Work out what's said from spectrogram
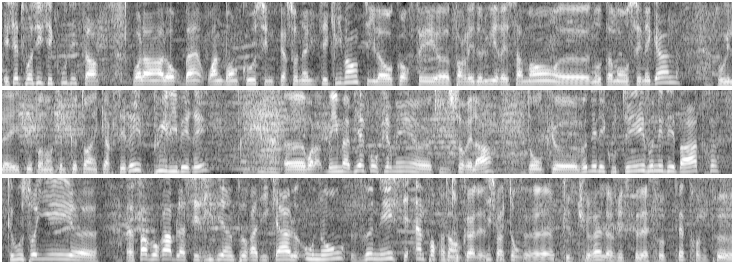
Et cette fois-ci, c'est coup d'État. Voilà, alors, ben, Juan Branco, c'est une personnalité clivante. Il a encore fait euh, parler de lui récemment, euh, notamment au Sénégal, où il a été pendant quelques temps incarcéré, puis libéré. voilà, mais il m'a bien confirmé qu'il serait là. Donc venez l'écouter, venez débattre, que vous soyez favorable à ces idées un peu radicales ou non, venez, c'est important. En tout cas, l'espace culturel risque d'être peut-être un peu,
